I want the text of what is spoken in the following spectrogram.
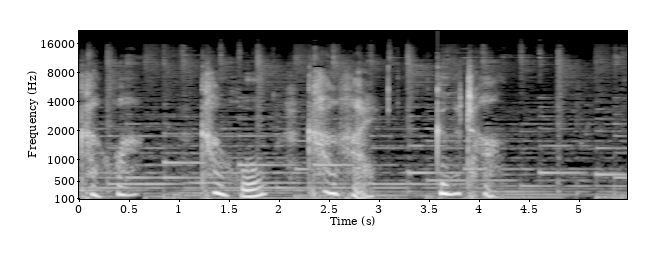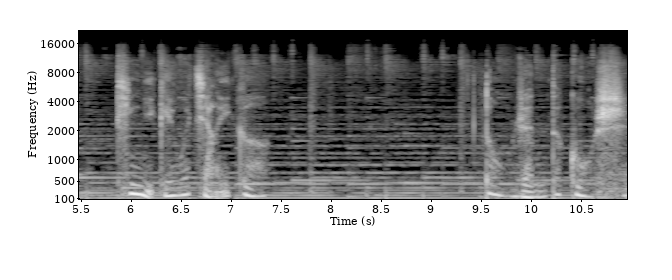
看花，看湖，看海，歌唱。听你给我讲一个动人的故事。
